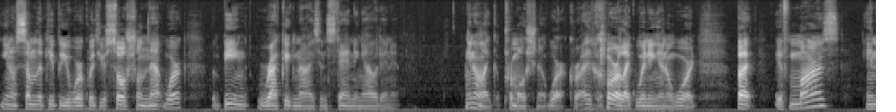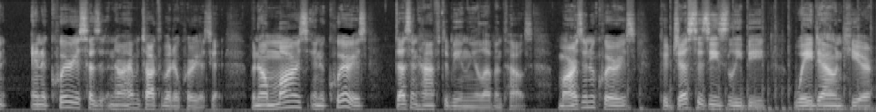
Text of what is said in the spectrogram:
you know, some of the people you work with, your social network being recognized and standing out in it. You know, like a promotion at work, right? or like winning an award. But if Mars in an Aquarius has, now I haven't talked about Aquarius yet, but now Mars in Aquarius doesn't have to be in the 11th house. Mars in Aquarius could just as easily be way down here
